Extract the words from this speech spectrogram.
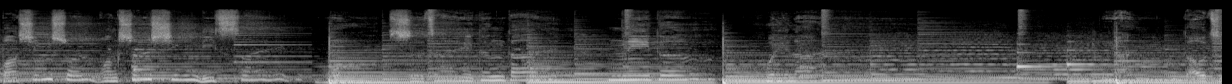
把心酸往深心里塞。我是在等待你的回来，难道只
